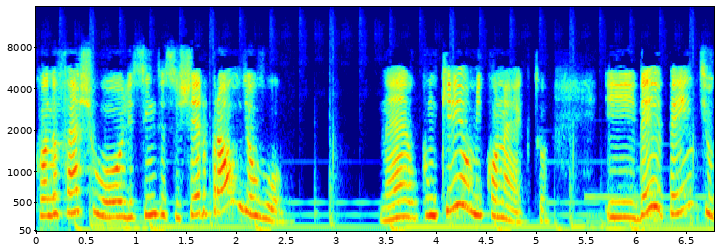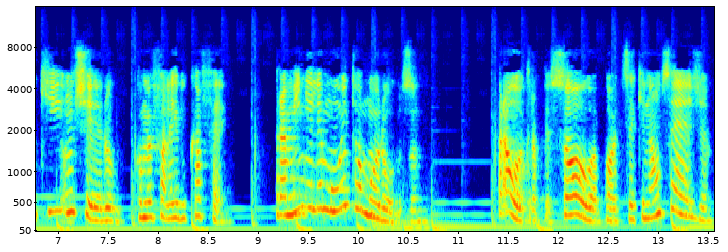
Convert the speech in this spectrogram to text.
Quando eu fecho o olho e sinto esse cheiro, para onde eu vou? Né? Com que eu me conecto? E de repente, o que um cheiro, como eu falei do café, para mim ele é muito amoroso. Para outra pessoa, pode ser que não seja.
